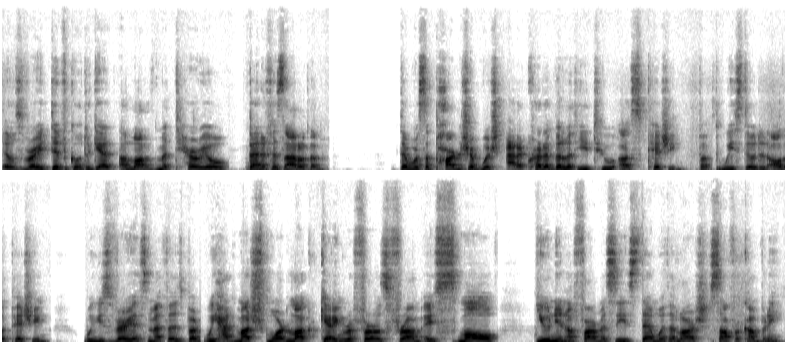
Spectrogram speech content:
it was very difficult to get a lot of material benefits out of them. There was a partnership which added credibility to us pitching, but we still did all the pitching. We used various methods, but we had much more luck getting referrals from a small union of pharmacies than with a large software company.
